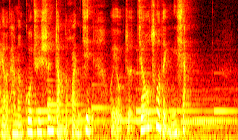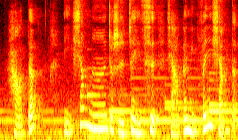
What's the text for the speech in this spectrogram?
还有他们过去生长的环境会有着交错的影响。好的，以上呢就是这一次想要跟你分享的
